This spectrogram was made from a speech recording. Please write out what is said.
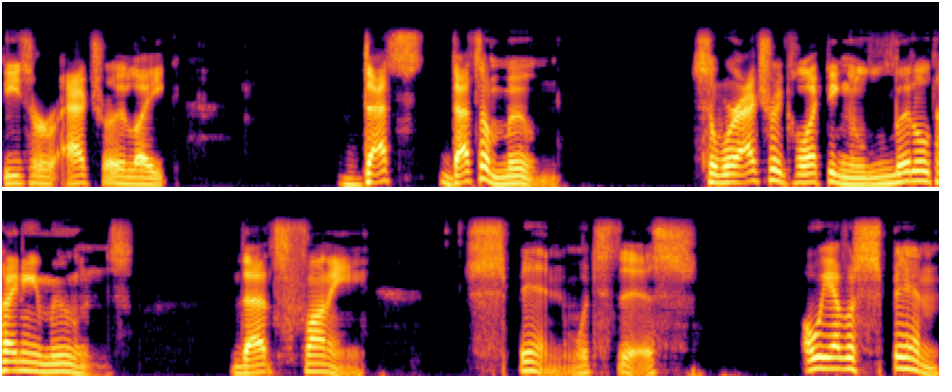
These are actually like that's that's a moon. So we're actually collecting little tiny moons. That's funny. Spin. What's this? Oh, we have a spin.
